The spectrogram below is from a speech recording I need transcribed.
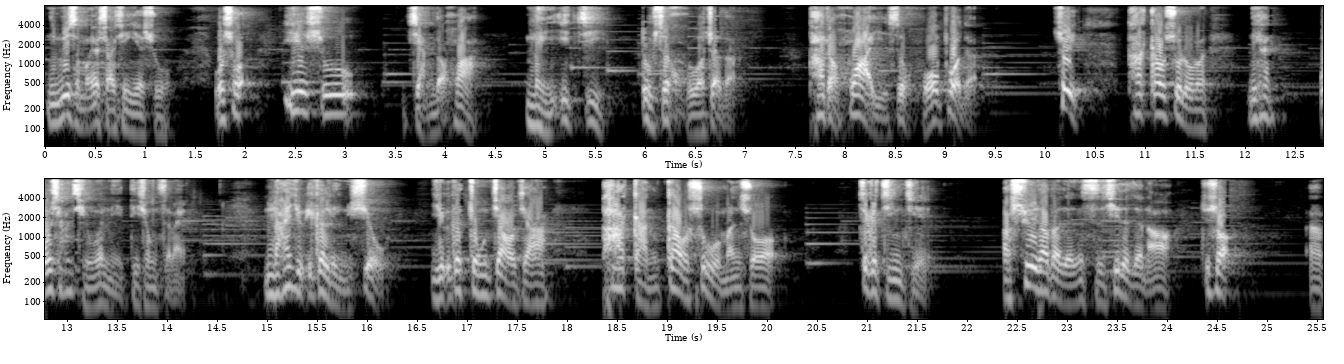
你为什么要相信耶稣？”我说：“耶稣讲的话，每一句都是活着的，他的话语是活泼的，所以他告诉了我们，你看。”我想请问你，弟兄姊妹，哪有一个领袖，有一个宗教家，他敢告诉我们说，这个境界啊，隧道的人、死去的人啊，就说，呃，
